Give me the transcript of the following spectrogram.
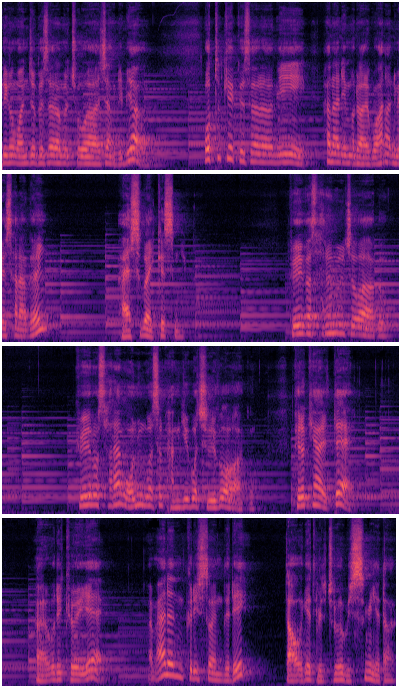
우리가 먼저 그 사람을 좋아하지 않으면 어떻게 그 사람이 하나님을 알고 하나님의 사랑을 알 수가 있겠습니까? 교회가 사람을 좋아하고 교회로 사람 오는 것을 반기고 즐거워하고 그렇게 할 때 우리 교회에 많은 그리스도인들이 나오게 될줄 믿습니다.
